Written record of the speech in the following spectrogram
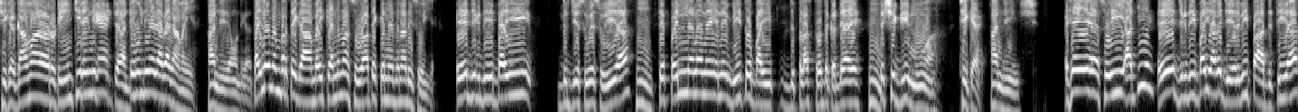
ਠੀਕ ਹੈ ਗਾਵਾਂ ਰੂਟੀਨ 'ਚ ਹੀ ਰਹਿੰਦੀਆਂ Routine 'ਚ, ਹਾਂਜੀ। ਤੇ ਹੁੰਦੀਆਂ ਜ਼ਿਆਦਾ ਗਾਵਾਂ ਹੀ ਆ? ਹਾਂਜੀ ਆਉਂਦੀਆਂ। ਪਹਿਲੇ ਨੰਬਰ ਤੇ ਗਾਂ ਬਾਈ ਕਿੰਨਵਾਂ ਸੂਆ ਤੇ ਕਿੰਨੇ ਦਿਨਾਂ ਦੀ ਸੂਈ ਹੈ? ਇਹ ਜਗਦੀਪ ਬਾਈ ਦੂਜੇ ਸੂਏ ਸੂਈ ਆ ਹੂੰ। ਤੇ ਪਹਿਲੇ ਇਹਨਾਂ ਨੇ ਇਹਨੇ 20 ਤੋਂ 22 ਪਲੱਸ ਦੁੱਧ ਕੱਢਿਆ ਏ ਹੂੰ। ਤੇ ਛਿੱਗੀ ਮੂੰਹ ਆ। ਠੀਕ ਹੈ। ਹਾਂਜੀ। ਅੱਛਾ ਇਹ ਸੂਈ ਅੱਜ ਹੀ ਹੈ ਇਹ ਜਗਦੀਪ ਭਾਈ ਆਵੇ ਜੇਰ ਵੀ ਪਾ ਦਿੱਤੀ ਆ।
